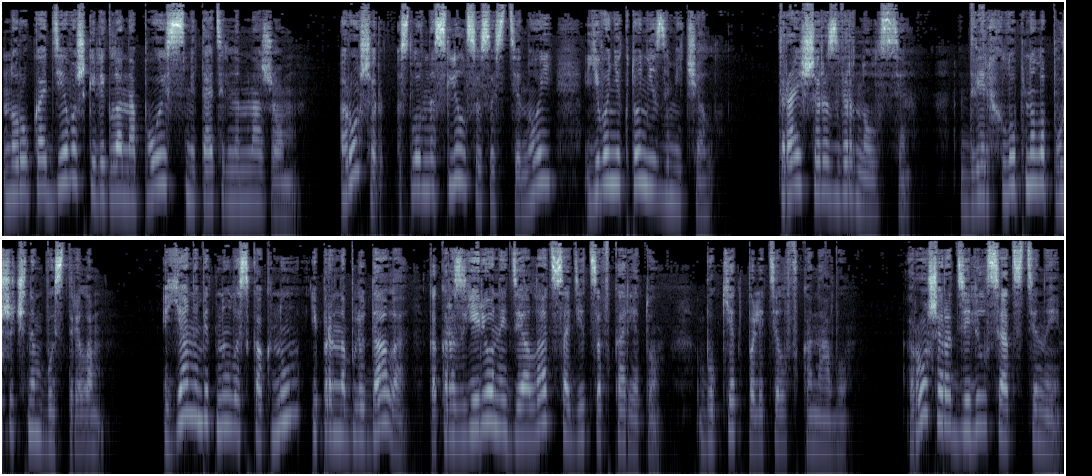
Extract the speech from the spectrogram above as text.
но рука девушки легла на пояс с метательным ножом. Рошер словно слился со стеной, его никто не замечал. Трайшер развернулся. Дверь хлопнула пушечным выстрелом. Я наметнулась к окну и пронаблюдала, как разъяренный диалат садится в карету. Букет полетел в канаву. Рошер отделился от стены.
